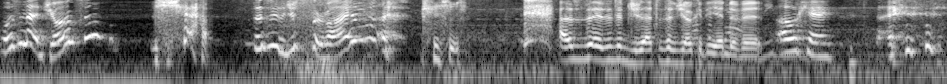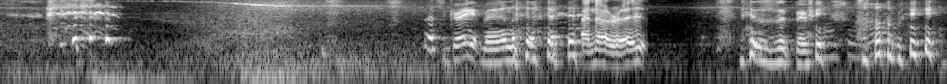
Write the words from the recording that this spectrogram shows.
Wasn't that Johnson? Yeah. Does he just survive? That was the, it's a, that's just a joke at the end of it. okay. That's great, man. I know, right? this is it, baby. Hold me.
